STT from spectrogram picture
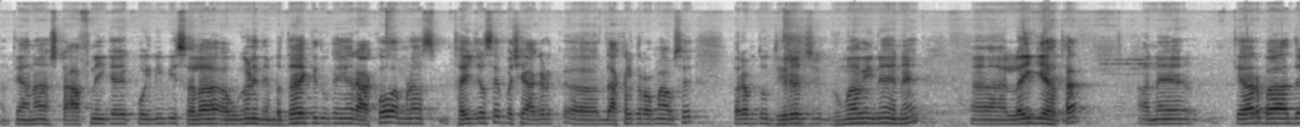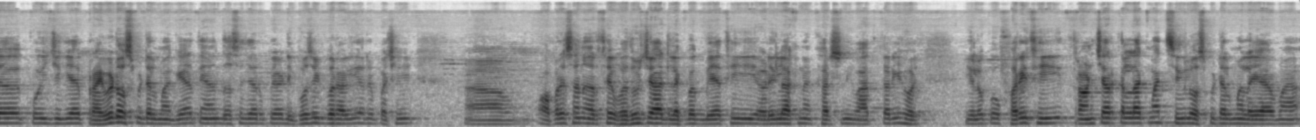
ત્યાંના સ્ટાફની કે કોઈની બી સલાહ અવગણીને બધાએ કીધું કે અહીંયા રાખો, હમણાં થઈ જશે, પછી આગળ દાખલ કરવામાં આવશે. પરંતુ ધીરજ ગુમાવીને એને લઈ ગયા હતા. અને ત્યારબાદ કોઈ જગ્યાએ પ્રાઇવેટ હોસ્પિટલમાં ગયા, ત્યાં દસ હજાર રૂપિયા ડિપોઝિટ ભરાવી અને પછી ઓપરેશન અર્થે વધુ ચાર્જ, લગભગ બેથી અઢી લાખના ખર્ચની વાત કરી હોય એ લોકો ફરીથી ત્રણ ચાર કલાકમાં જ સિવિલ હોસ્પિટલમાં લઈ આવવામાં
